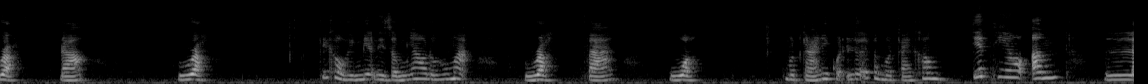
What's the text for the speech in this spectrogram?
r. Đó. R. Cái khẩu hình miệng thì giống nhau đúng không ạ? R và w. Một cái thì quặn lưỡi và một cái không. Tiếp theo âm l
